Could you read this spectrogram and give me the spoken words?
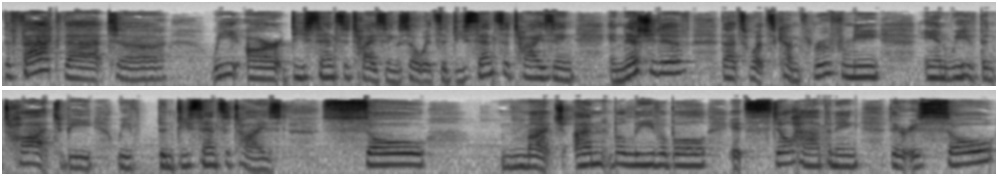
the fact that uh, we are desensitizing. So it's a desensitizing initiative. That's what's come through for me. And we have been taught to be, we've been desensitized so much. Unbelievable. It's still happening. There is so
